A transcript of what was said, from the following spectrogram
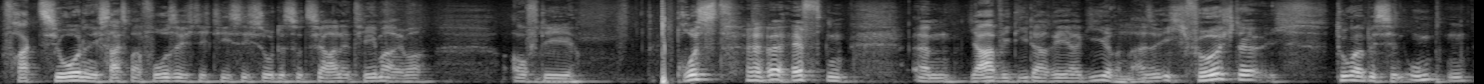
Fraktionen, ich sage es mal vorsichtig, die sich so das soziale Thema immer auf die Brust heften, ähm, ja, wie die da reagieren. Also ich fürchte, ich tue mal ein bisschen unken,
